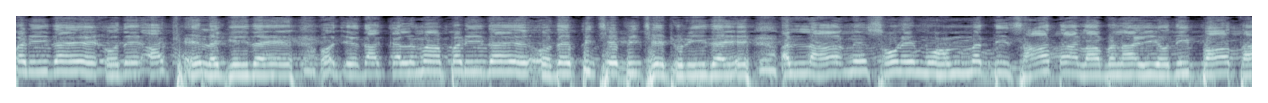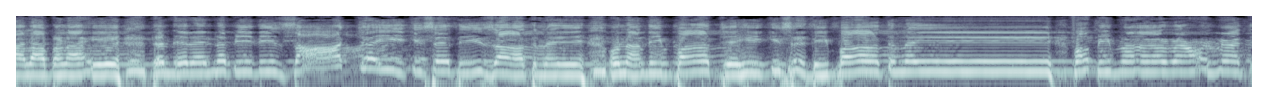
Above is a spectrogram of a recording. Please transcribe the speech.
پڑی دے او دے آنکھیں لگی دے۔ او جیدہ کلمہ پڑی دے او دے پیچھے پیچھے ٹری دے۔ اللہ نے سونے محمد دی ذات آلہ بنائی او دی بات آلہ بنائی۔ تے میرے نبی دی ذات جہی کسے دی ذات نہیں انہاں دی بات جہی کسے دی بات نہیں۔ فَبِمَا رَحْمَةٍ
